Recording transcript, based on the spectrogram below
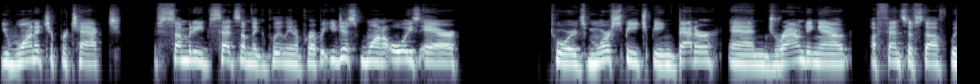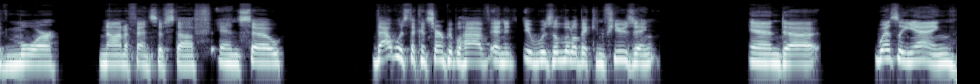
you wanted to protect. If somebody said something completely inappropriate, you just want to always err towards more speech being better and drowning out offensive stuff with more non offensive stuff. And so that was the concern people have. And it, it was a little bit confusing. And uh, Wesley Yang,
